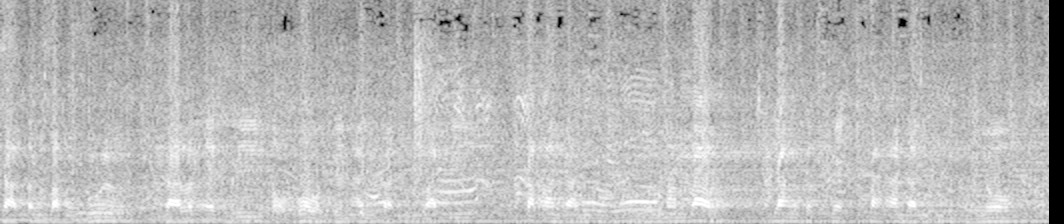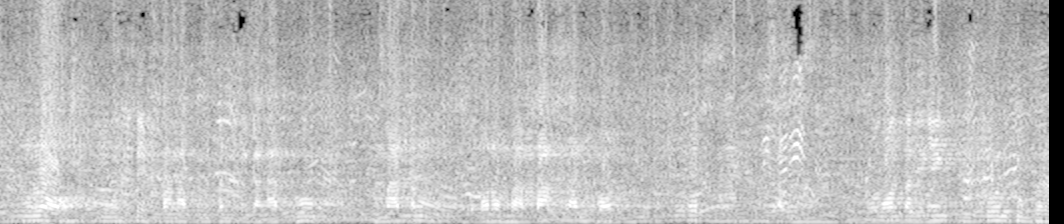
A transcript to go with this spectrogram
dateng Mbah Unggul dalet estri saha den Ayu Gasung Lati sak andhanipun sedaya lumantar yang sedhek sak andhanipun sedaya kula nyuwun pangapunten ingkang agung dumateng para bapak lan wonten ing dusun sumber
